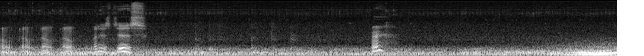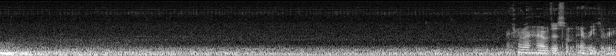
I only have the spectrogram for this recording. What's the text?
No, no, no, no. What is this? Huh? I'm trying to have this on every three.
